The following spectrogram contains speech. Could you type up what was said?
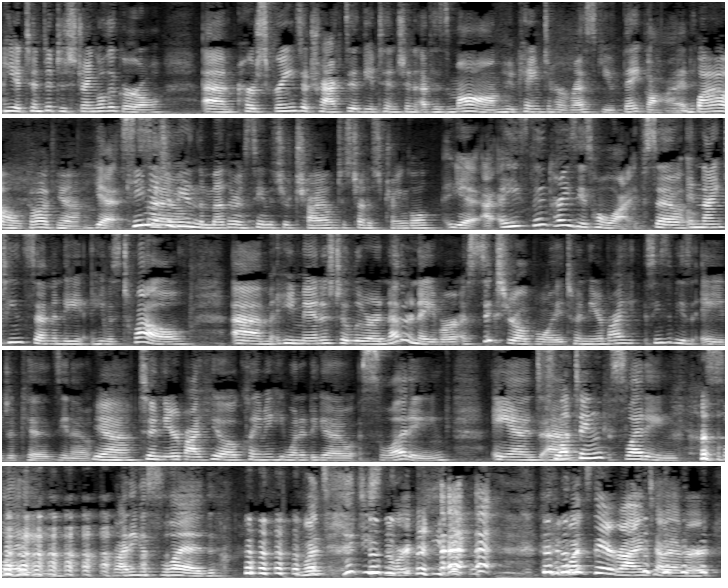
he attempted to strangle the girl. Um, her screams attracted the attention of his mom, who came to her rescue. Thank God. Wow, God, yeah. Yes. Can you imagine so- being the mother and seeing that your child just try to strangle? Yeah, I, he's been crazy his whole life. So Wow. in 1970, he was 12. Um, he managed to lure another neighbor, a six-year-old boy, to a nearby. Seems to be his age of kids, you know. Yeah. To a nearby hill, claiming he wanted to go sledding, and um, Slutting? sledding, sledding, riding a sled. Once did you snort? Once they arrived, however,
